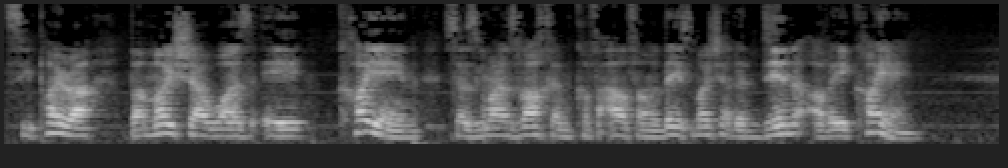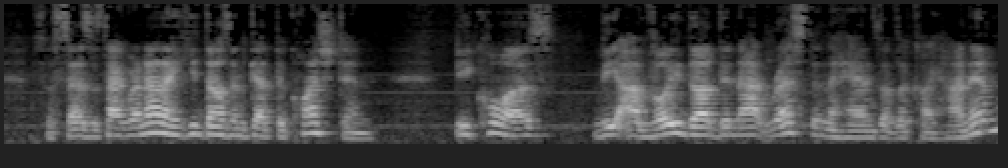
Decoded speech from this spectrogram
Tzipora, but Moshe was a kohen, says Gemara Zvachim, Kuf Aleph Moshe had a din of a kohen. So says the Tagranana, he doesn't get the question because the avoida did not rest in the hands of the kohanim,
